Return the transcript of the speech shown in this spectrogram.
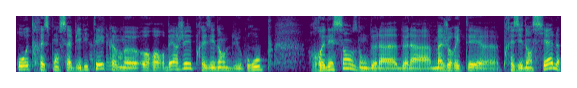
hautes responsabilités, comme Aurore Berger, présidente du groupe Renaissance, donc de la, de la majorité présidentielle.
